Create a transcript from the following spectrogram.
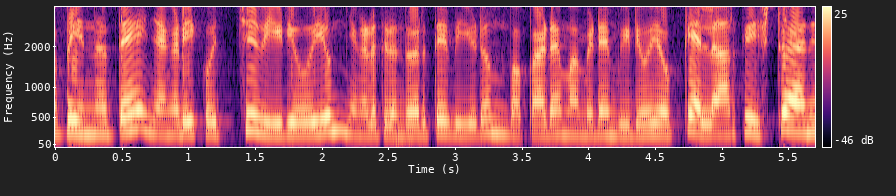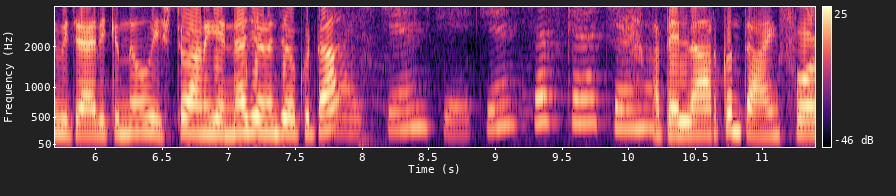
അപ്പോൾ ഇന്നത്തെ ഞങ്ങളുടെ ഈ കൊച്ചു വീഡിയോയും ഞങ്ങളുടെ തിരുവനന്തപുരത്തെ വീടും പപ്പായുടെയും മമ്മിയുടെയും വീഡിയോയും ഒക്കെ എല്ലാവർക്കും ഇഷ്ടമായെന്ന് വിചാരിക്കുന്നു. ഇഷ്ടമാണെങ്കിൽ എന്നാ ചെയ്യണം ചോക്കുട്ട? അപ്പോൾ എല്ലാവർക്കും താങ്ക്സ് ഫോർ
